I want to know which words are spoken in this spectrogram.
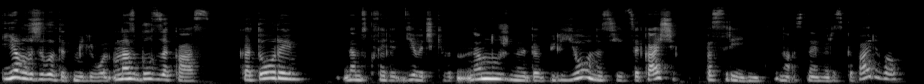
я вложила этот миллион. У нас был заказ, который нам сказали, девочки, вот нам нужно это белье, у нас есть заказчик, посредник с нами разговаривал.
